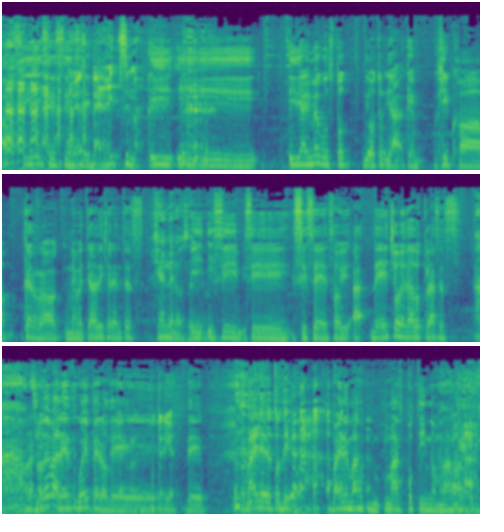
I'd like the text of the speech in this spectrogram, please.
Ah, sí, sí, sí, Te sí. perrísima. Y, y, y de ahí me gustó de otro ya que hip hop, que rock, me metí a diferentes Géneros. y, y sí, sí, sí sé, soy ah, de hecho he dado clases ah, ahora no de ballet, güey, pero de De putería. de De baile de otro tipo. baile más, más putino, más, más,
